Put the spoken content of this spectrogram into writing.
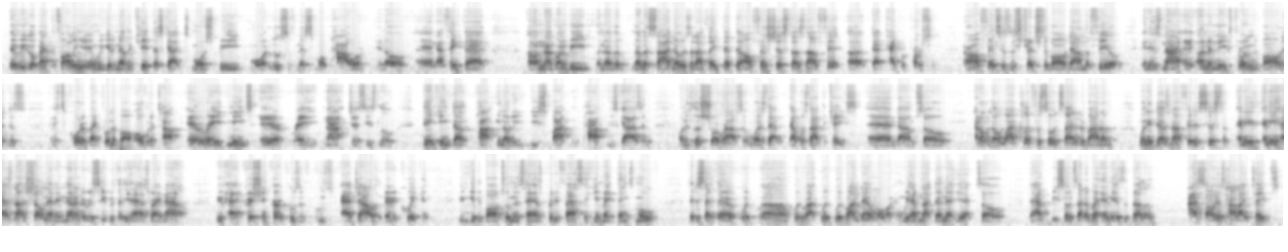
then we go back the following year and we get another kid that's got more speed, more elusiveness, more power, you know. And I think that I'm not going to be another another side note is that I think that the offense just does not fit uh, that type of person. Our offense is to stretch the ball down the field. It is not a underneath throwing the ball. It is it's quarterback throwing the ball over the top. Air raid means air raid, not just these little dinking dunk pop. You know, these, spot and pop these guys and on these little short routes. It was that that was not the case, and um, so I don't know why Cliff was so excited about him when it does not fit his system, and he and he has not shown that in none of the receivers that he has right now. We've had Christian Kirk, who's who's agile and very quick, and you can get the ball to him in his hands pretty fast, and he can make things move. did the same thing with uh, with, with with Rondale Moore, and we have not done that yet. So to have to be so excited about Andy Isabella, I saw his highlight tapes,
